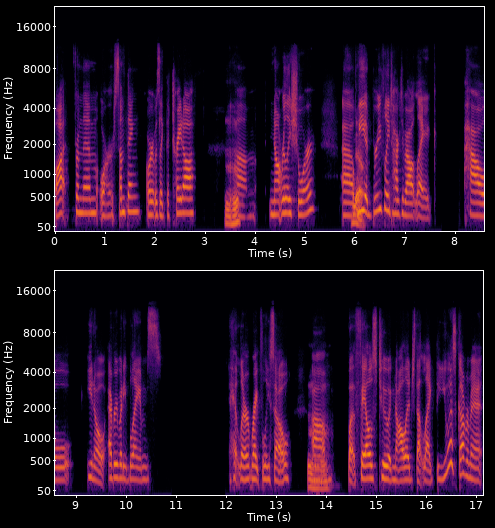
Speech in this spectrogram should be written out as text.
bought from them or something, or it was like the trade off. Mhm. Um, not really sure. Uh. We had briefly talked about like how, you know, everybody blames Hitler, rightfully so, Mhm. um, but fails to acknowledge that like the US government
